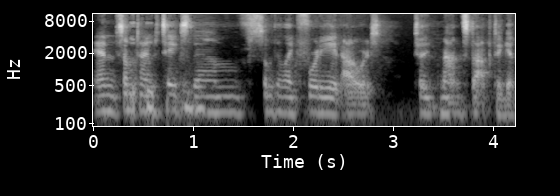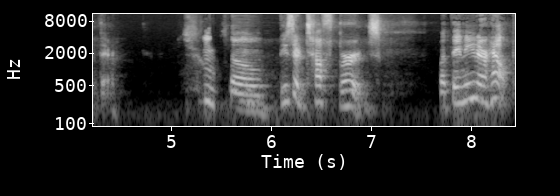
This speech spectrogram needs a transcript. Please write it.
and sometimes takes them something like 48 hours to nonstop to get there. So these are tough birds but they need our help.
